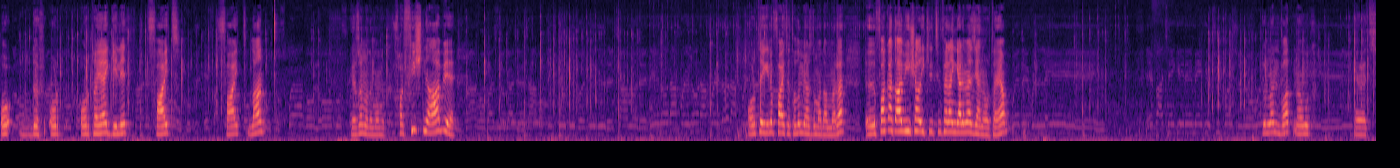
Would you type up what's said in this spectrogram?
o dur or- ortaya gelin fight fight lan yazamadım amık. Fish ne abi? Ortaya gelin fight atalım yazdım adamlara. Ee, fakat abi inşallah ikili tim falan gelmez yani ortaya. Dur lan what namık. Evet.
